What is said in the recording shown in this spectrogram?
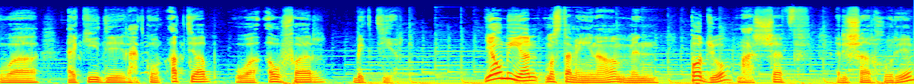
وأكيد رح تكون أطيب وأوفر بكتير. يوميا مستمعينا من بوديو مع الشيف ريشار خوري.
